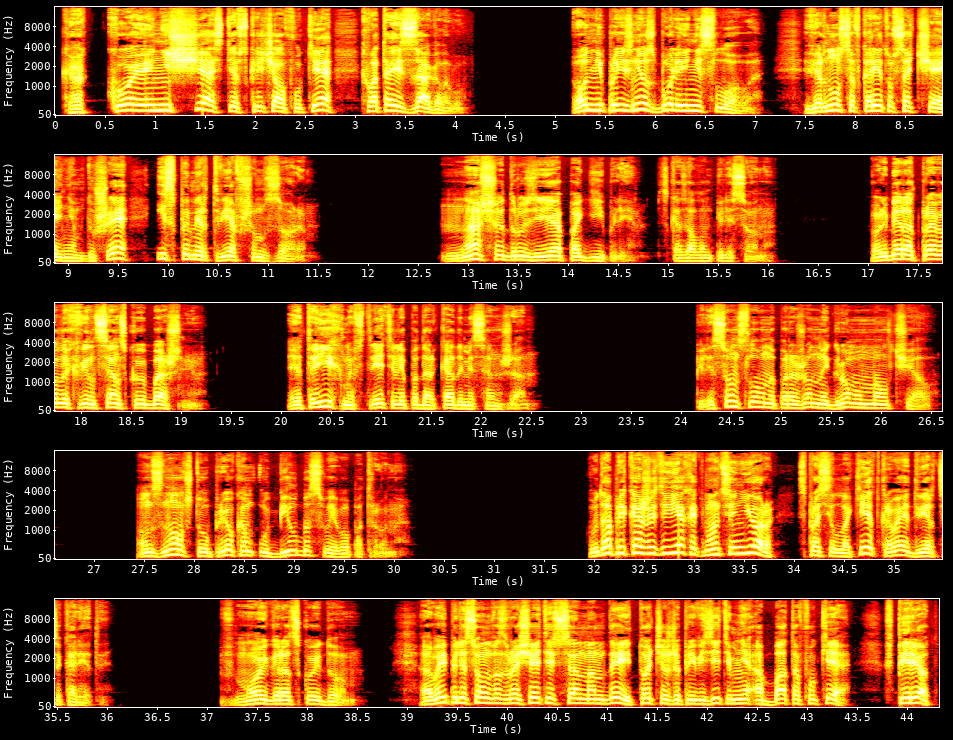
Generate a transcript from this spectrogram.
«Какое несчастье!» — вскричал Фуке, хватаясь за голову. Он не произнес более ни слова, вернулся в карету с отчаянием в душе и с помертвевшим взором. «Наши друзья погибли», — сказал он Пелесону. Кольбер отправил их в Винсентскую башню. Это их мы встретили под аркадами Сен-Жан. Пелесон, словно пораженный громом, молчал. Он знал, что упреком убил бы своего патрона. «Куда прикажете ехать, монсеньор?» — спросил лакей, открывая дверцы кареты. «В мой городской дом. А вы, Пелесон, возвращайтесь в Сен-Мандей, тотчас же привезите мне аббата Фуке. Вперед!»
